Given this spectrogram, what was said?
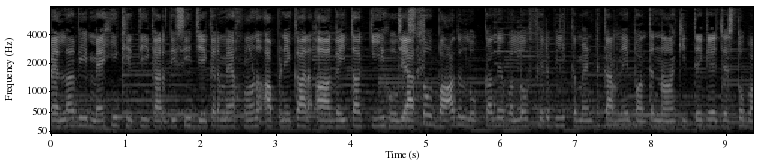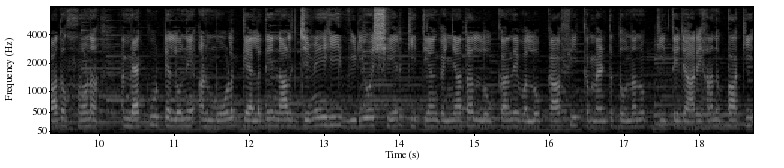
ਪਹਿਲਾਂ ਵੀ ਮੈਂ ਹੀ ਖੇਤੀ ਕਰਦੀ ਸੀ, ਜੇਕਰ ਮੈਂ ਹੁਣ ਆਪਣੇ ਘਰ ਆ ਗਈ ਤਾਂ ਕੀ ਹੋ ਗਿਆ? ਇਸ ਤੋਂ ਬਾਅਦ ਲੋਕਾਂ ਦੇ ਵੱਲੋਂ ਫਿਰ ਵੀ ਕਮੈਂਟ ਕਰਨੇ ਬੰਦ ਨਾ ਕੀਤੇ ਗਏ। ਜਿਸ ਤੋਂ ਬਾਅਦ ਹੁਣ ਅਮੈਕੂ ਢਿੱਲੋਂ ਨੇ ਅਨਮੋਲ ਗਿੱਲ ਦੇ ਨਾਲ ਜਿਵੇਂ ਹੀ ਵੀਡੀਓ ਸ਼ੇਅਰ ਕੀਤੀਆਂ ਗਈਆਂ ਤਾਂ ਲੋਕਾਂ ਦੇ ਵੱਲੋਂ ਕਾਫੀ ਕਮੈਂਟ ਦੋਨਾਂ ਨੂੰ ਕੀਤੇ ਜਾ ਰਹੇ ਹਨ। ਬਾਕੀ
